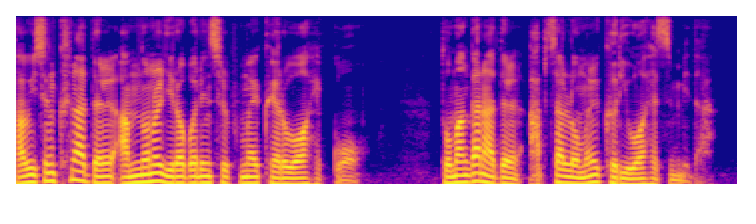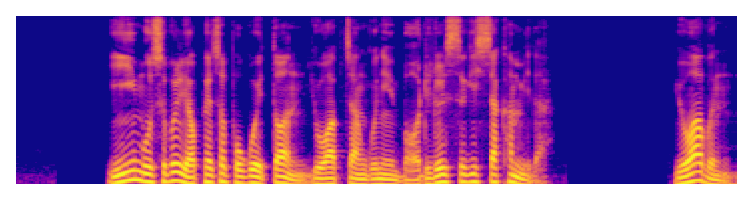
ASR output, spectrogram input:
다윗은 큰아들 암론을 잃어버린 슬픔에 괴로워했고 도망간 아들 압살롬을 그리워했습니다. 이 모습을 옆에서 보고 있던 요압 장군이 머리를 쓰기 시작합니다. 요압은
